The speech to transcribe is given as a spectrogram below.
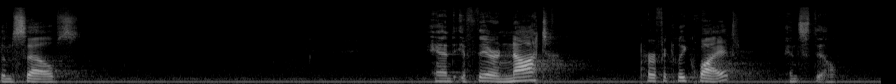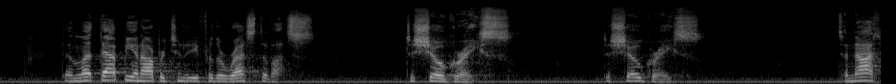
themselves. And if they are not perfectly quiet, and still, then let that be an opportunity for the rest of us to show grace. To show grace. To not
